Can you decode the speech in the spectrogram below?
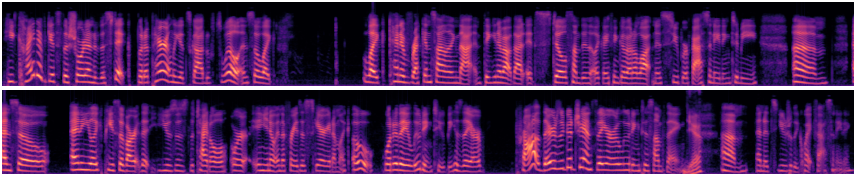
he kind of gets the short end of the stick, but apparently it's God's will. And so, like, like kind of reconciling that and thinking about that it's still something that like i think about a lot and is super fascinating to me um and so any like piece of art that uses the title or you know in the phrase Iscariot and i'm like oh what are they alluding to because they are pro there's a good chance they are alluding to something yeah, um and it's usually quite fascinating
